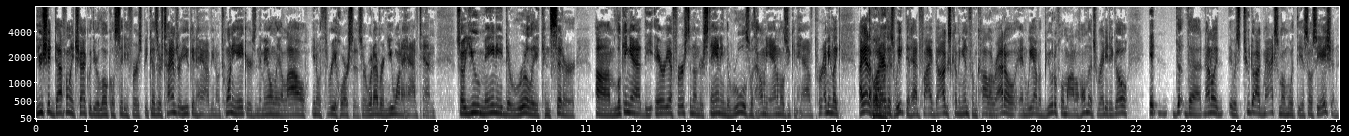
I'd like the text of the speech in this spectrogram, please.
you should definitely check with your local city first because there's times where you can have, you know, 20 acres and they may only allow, you know, three horses or whatever, and you want to have 10. So you may need to really consider um, looking at the area first and understanding the rules with how many animals you can have per. I mean, like I had a buyer this week that had five dogs coming in from Colorado, and we have a beautiful model home that's ready to go. It the the not only it was two dog maximum with the association.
